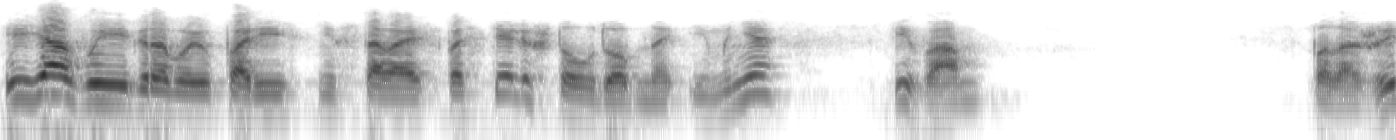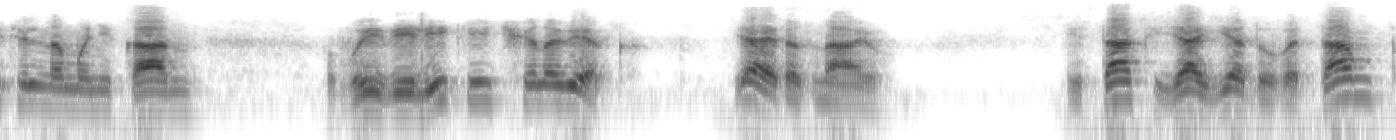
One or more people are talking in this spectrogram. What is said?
и я выигрываю пари, не вставая с постели, что удобно и мне, и вам. Положительно, Манекан, вы великий человек, я это знаю. Итак, я еду в Этамп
